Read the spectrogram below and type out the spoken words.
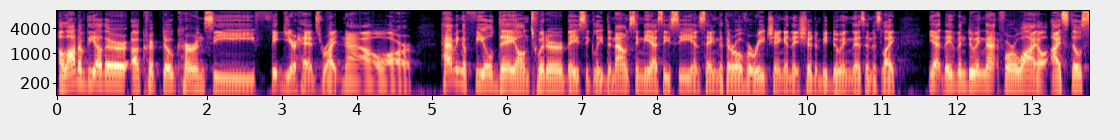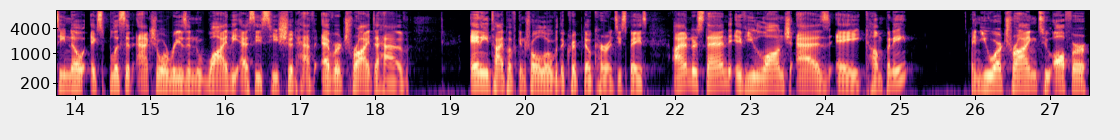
A lot of the other uh, cryptocurrency figureheads right now are having a field day on Twitter, basically denouncing the SEC and saying that they're overreaching and they shouldn't be doing this. And it's like, yeah, they've been doing that for a while. I still see no explicit actual reason why the SEC should have ever tried to have any type of control over the cryptocurrency space. I understand if you launch as a company and you are trying to offer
